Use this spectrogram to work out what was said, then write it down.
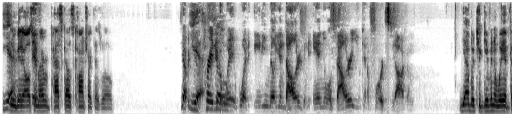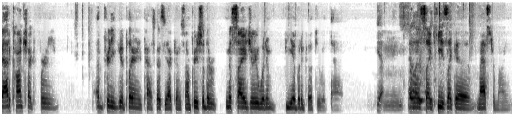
yeah. You're gonna also If- remember Pascal's contract as well. Yeah, but you Yeah, traded so- away what eighty million dollars in annual salary. You can afford Siakam. Yeah, but you're giving away a bad contract for a pretty good player in Pascal Siakam. So I'm pretty sure the Masai Ujiri wouldn't be able to go through with that Yeah. Mm. So unless like he's like a mastermind.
